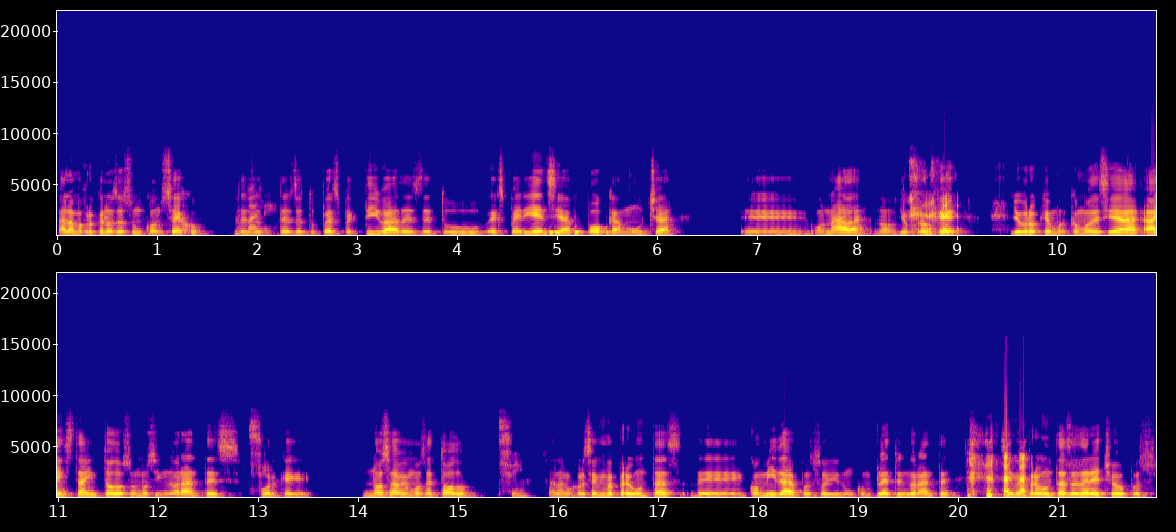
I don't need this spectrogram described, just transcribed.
a lo mejor que nos des un consejo desde, Vale. desde tu perspectiva, desde tu experiencia, poca, mucha eh, o nada, ¿no? Yo creo que, yo creo que mo- como decía Einstein, todos somos ignorantes Sí. porque no sabemos de todo. Sí, O sea, a lo mejor si a mí me preguntas de comida, pues soy un completo ignorante. Si me preguntas de derecho, pues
